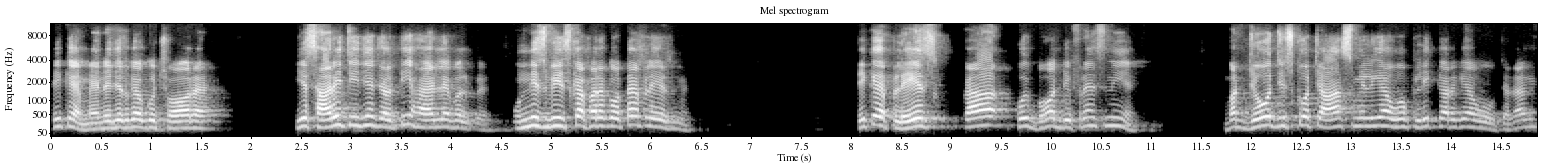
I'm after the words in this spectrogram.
ठीक है? मैनेजर का कुछ और है। ये सारी चीज़ें चलती है हायर लेवल पे। 19-20 का फ़र्क होता है प्लेयर्स में। ठीक है प्लेयर्स का कोई बहुत डिफरेंस नहीं है। बट जो जिसको चांस मिल गया, वो क्लिक कर गया, वो चला गया।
